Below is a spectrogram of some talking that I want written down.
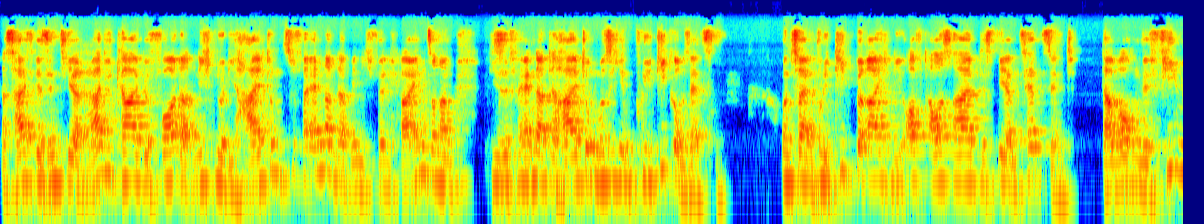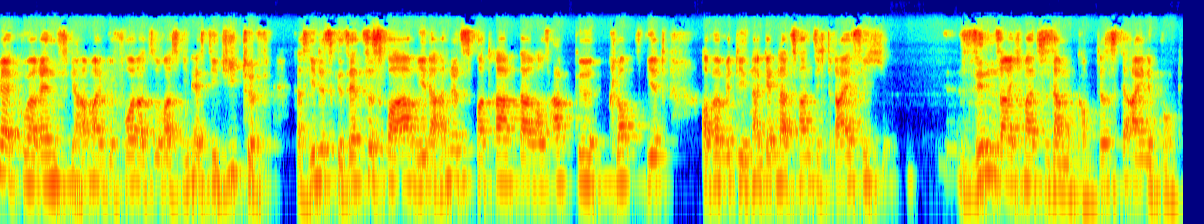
Das heißt, wir sind hier radikal gefordert, nicht nur die Haltung zu verändern, da bin ich völlig rein, sondern diese veränderte Haltung muss sich in Politik umsetzen und zwar in Politikbereichen, die oft außerhalb des BMZ sind. Da brauchen wir viel mehr Kohärenz. Wir haben mal gefordert, sowas wie ein SDG-TÜV, dass jedes Gesetzesvorhaben, jeder Handelsvertrag darauf abgeklopft wird, ob er mit diesen Agenda 2030 Sinn, sage ich mal, zusammenkommt. Das ist der eine Punkt.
